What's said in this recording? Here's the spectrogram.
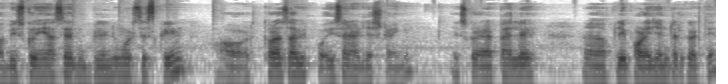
अभी इसको यहाँ से ब्लेंडिंग मोड से स्क्रीन और थोड़ा सा अभी पोजीशन एडजस्ट करेंगे। इसको पहले फ्लिप हॉरिजेंटल करते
